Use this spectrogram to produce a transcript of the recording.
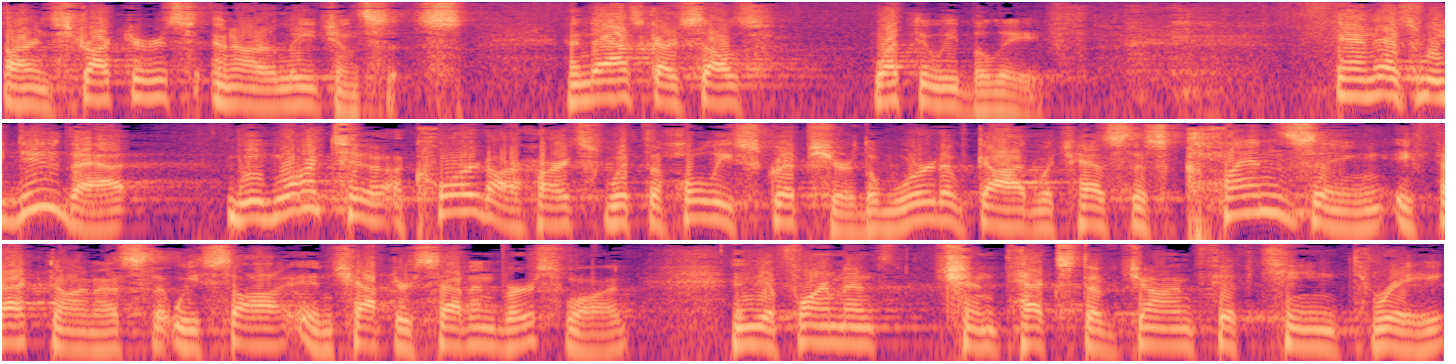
our instructors, and our allegiances, and ask ourselves, what do we believe? And as we do that, we want to accord our hearts with the Holy Scripture, the Word of God, which has this cleansing effect on us that we saw in chapter 7, verse 1, in the aforementioned text of John 15, 3.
